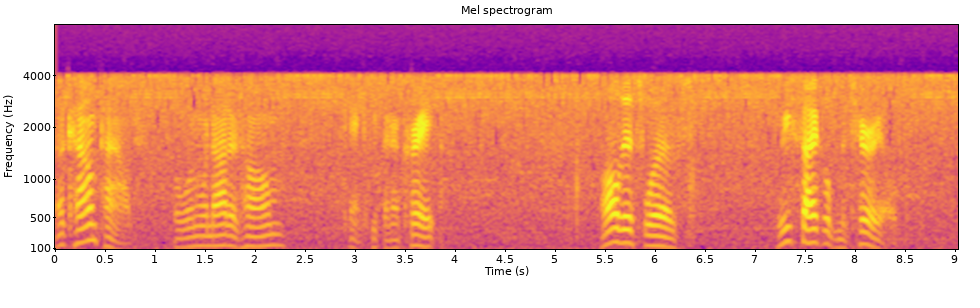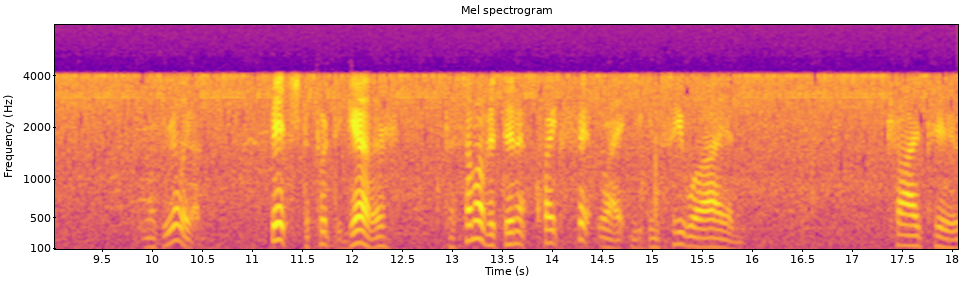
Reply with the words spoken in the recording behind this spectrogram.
a compound. But when we're not at home, can't keep in a crate. All this was recycled materials. It was really a bitch to put together because some of it didn't quite fit right. You can see where I had tried to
